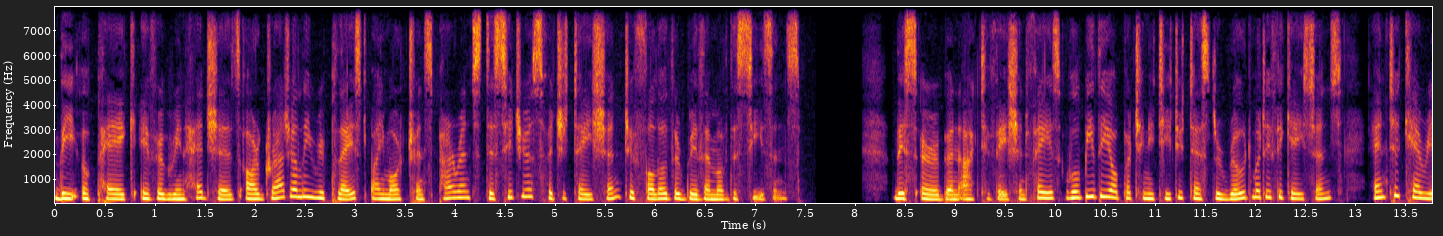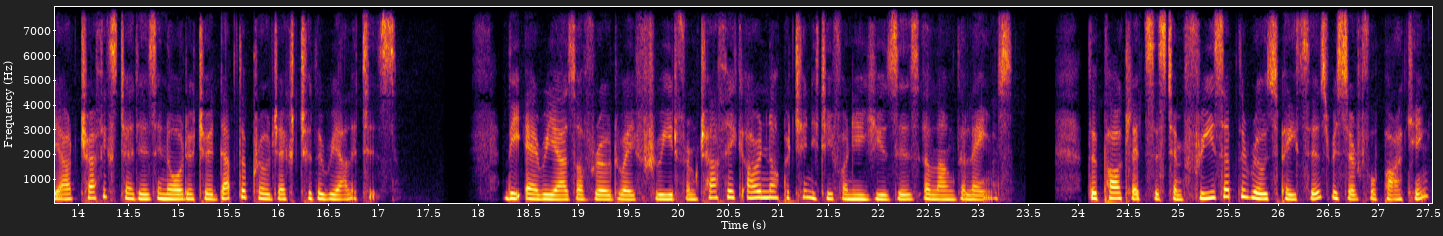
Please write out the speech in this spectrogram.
The opaque evergreen hedges are gradually replaced by more transparent deciduous vegetation to follow the rhythm of the seasons. This urban activation phase will be the opportunity to test the road modifications and to carry out traffic studies in order to adapt the project to the realities. The areas of roadway freed from traffic are an opportunity for new uses along the lanes. The parklet system frees up the road spaces reserved for parking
